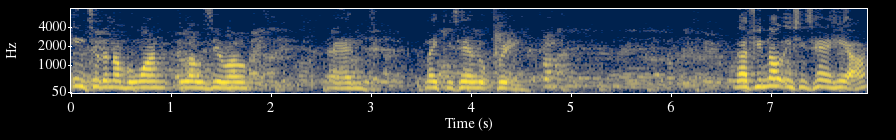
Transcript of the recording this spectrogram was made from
into the number one a low zero, and make his hair look pretty. Now, if you notice his hair here,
